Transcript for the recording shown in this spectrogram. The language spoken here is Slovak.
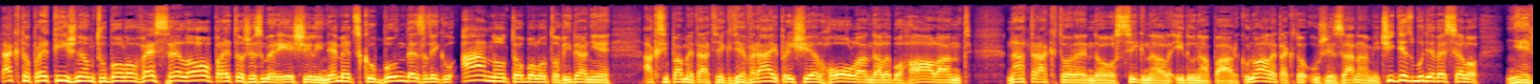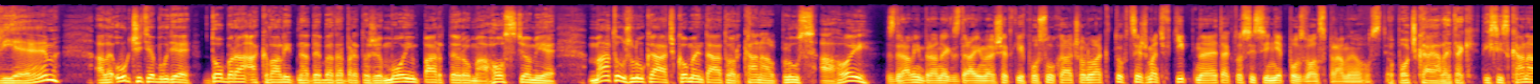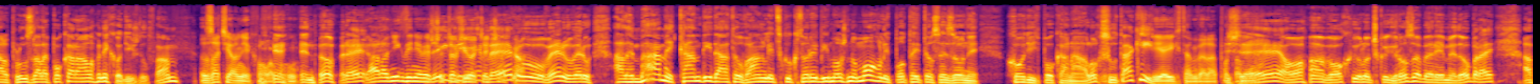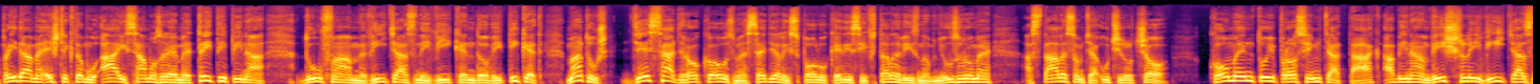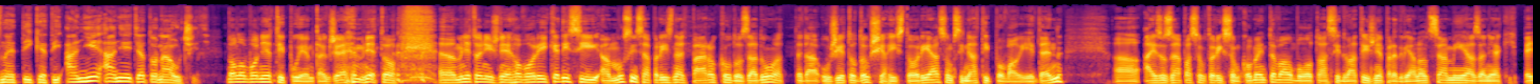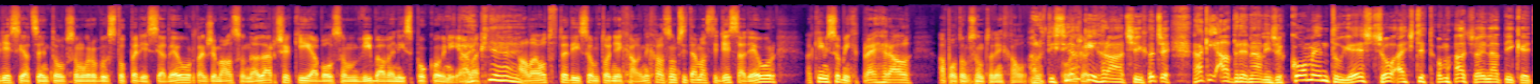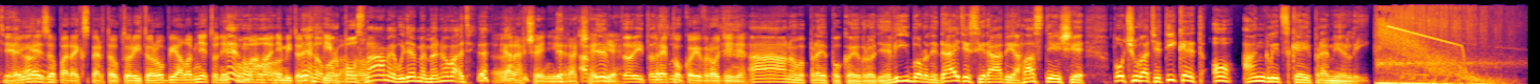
Takto pred týždňom tu bolo veselo, pretože sme riešili nemeckú Bundesligu. Áno, to bolo to vydanie, ak si pamätáte, kde vraj prišiel Holland alebo Haaland na traktore do Signál idú na párku. No ale tak to už je za nami. Či dnes bude veselo, neviem, ale určite bude dobrá a kvalitná debata, pretože môjim partnerom a hosťom je Matúš Lukáč, komentátor Kanál Plus. Ahoj. Zdravím, Branek, zdravím aj všetkých poslucháčov. No ak to chceš mať vtipné, tak to si si nepozval správneho No hostia. počkaj, ale tak ty si z Kanál Plus, ale po kanáloch nechodíš, dúfam. Zatiaľ nie, chvala Bohu. Dobre. Ale nikdy nevieš, čo ťa v živote nie, čaká. veru, veru, veru. Ale máme kandidátov v Anglicku, ktorí by možno mohli po tejto sezóne chodiť po kanáloch. Sú takí? Je ich tam veľa potom. Že? O, o chvíľočku ich rozoberieme, dobre. A pridáme ešte k tomu aj samozrejme tri typy na, dúfam, víťazný víkendový tiket. Matúš, 10 rokov sme sedeli spolu kedysi v televíznom newsroome a stále som ťa učil čo? Komentuj prosím ťa tak, aby nám vyšli víťazné tikety a nie a nie ťa to naučiť. No lebo netypujem, takže mne to, mne to nič nehovorí. Kedy si, a musím sa priznať pár rokov dozadu, a teda už je to dlhšia história, som si natypoval jeden. A aj zo zápasov, ktorých som komentoval, bolo to asi dva týždne pred Vianocami a za nejakých 50 centov som urobil 150 eur, takže mal som na darčeky a bol som vybavený, spokojný. No, Ale, ale odvtedy som to nechal. Nechal som si tam asi 10 eur a kým som ich prehral a potom som to nechal. Ale ty si ležať. aký hráčik, že, aký adrenalín, že komentuješ čo a ešte to máš aj na tikete. Je zo pár expertov, ktorí to robia, ale mne to nepomáha, ani mi to nehovor, nechýba. no. poznáme, budeme menovať. Radšej nie, Ja radšej viem, nie. to Pre sú. v rodine. Áno, pre pokoj v rodine. Výborne, dajte si rády a hlasnejšie. Počúvate tiket o anglickej Premier League.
